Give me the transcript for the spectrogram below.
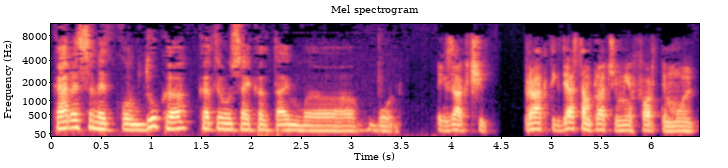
care să ne conducă către un cycle time uh, bun. Exact și practic de asta îmi place mie foarte mult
